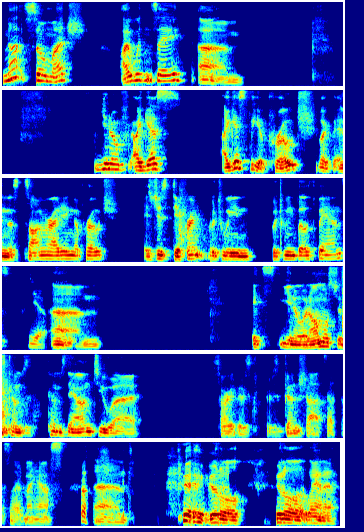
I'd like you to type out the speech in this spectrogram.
not so much. I wouldn't say. Um, you know, I guess I guess the approach, like and the songwriting approach, is just different between between both bands. Yeah. Um, it's you know, it almost just comes comes down to. Uh, sorry, there's there's gunshots outside my house. Um, good old good old Atlanta.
